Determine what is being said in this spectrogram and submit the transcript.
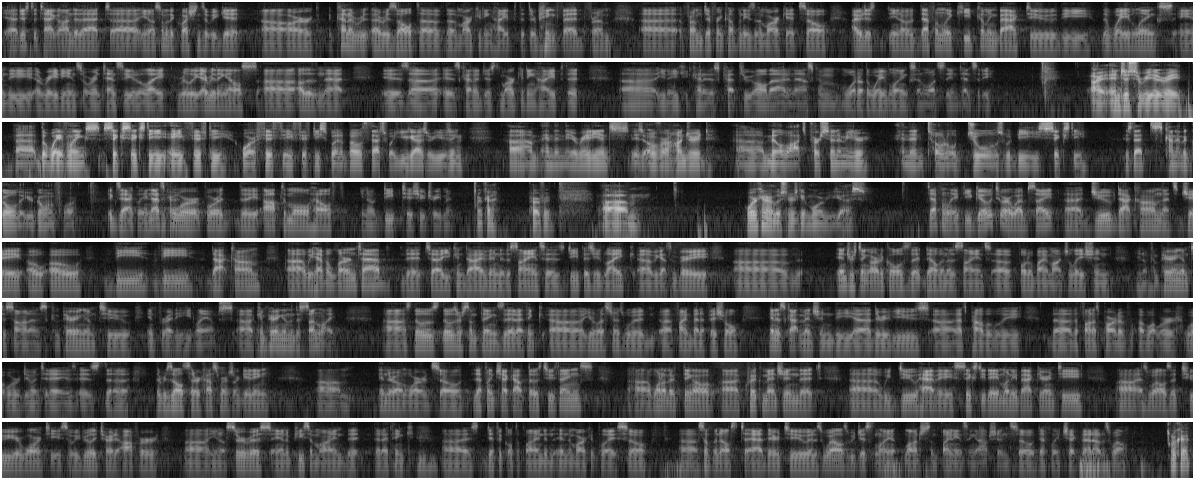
Yeah, just to tag on to that, uh, you know, some of the questions that we get uh, are kind of re- a result of the marketing hype that they're being fed from uh, from different companies in the market. So I would just, you know, definitely keep coming back to the the wavelengths and the irradiance or intensity of the light. Really, everything else uh, other than that is uh, is kind of just marketing hype that. Uh, you know, you can kind of just cut through all that and ask them what are the wavelengths and what's the intensity. All right, and just to reiterate, uh, the wavelengths 660, 850, or 50 50 split of both. That's what you guys are using. Um, and then the irradiance is over 100 uh, milliwatts per centimeter. And then total joules would be 60. Is that kind of the goal that you're going for? Exactly, and that's Okay. for for the optimal health, you know, deep tissue treatment. Okay, perfect. Um, where can our listeners get more of you guys? Definitely, if you go to our website, uh, joovv.com, that's J O O V V.com, uh, we have a Learn tab that uh, you can dive into the science as deep as you'd like. Uh, we got some very uh, interesting articles that delve into the science of photobiomodulation, you know, comparing them to saunas, comparing them to infrared heat lamps, uh, comparing them to sunlight. Uh, so those those are some things that I think uh, your listeners would uh, find beneficial. And as Scott mentioned, the uh, the reviews uh, that's probably the the funnest part of, of what we're what we're doing today is, is the the results that our customers are getting um, in their own words. So definitely check out those two things. Uh, one other thing I'll quick mention that we do have a 60 day money back guarantee uh, as well as a two year warranty. So we really try to offer uh, you know service and a peace of mind that that I think uh, is difficult to find in, in the marketplace. So uh, something else to add there too, as well as we just la- launched some financing options. So definitely check that out as well. Okay.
